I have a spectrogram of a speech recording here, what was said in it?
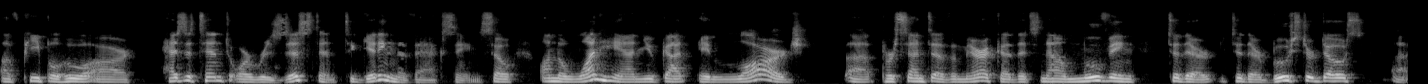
of people who are hesitant or resistant to getting the vaccine. So, on the one hand, you've got a large uh, percent of America that's now moving to their to their booster dose, uh,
